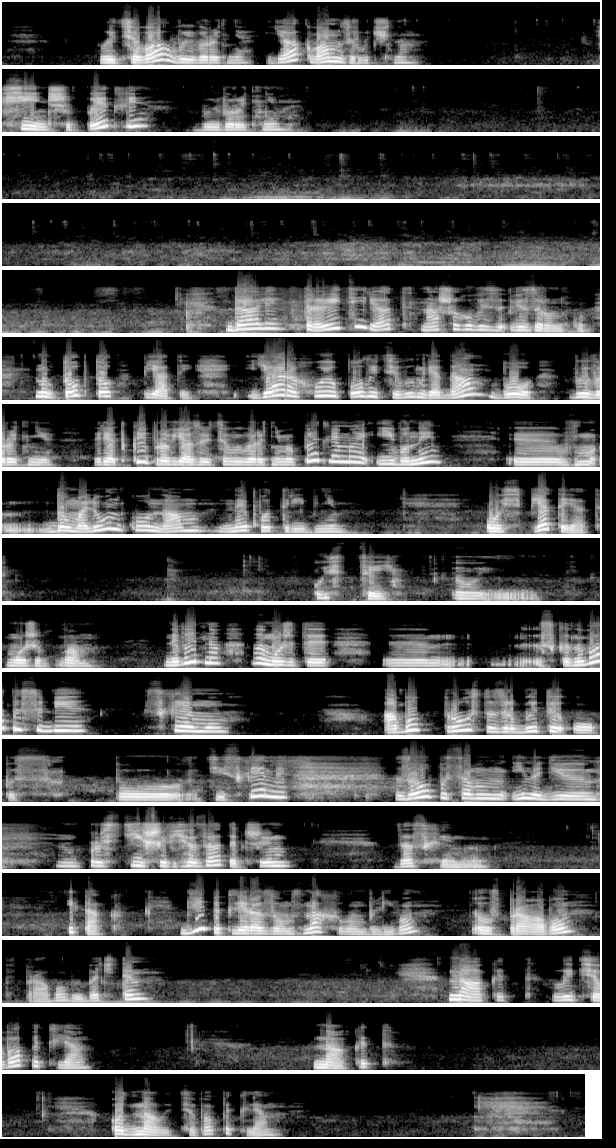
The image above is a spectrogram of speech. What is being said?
лицьова виворотня, як вам зручно. Всі інші петлі виворотні. Далі третій ряд нашого візерунку. Ну, тобто п'ятий. Я рахую по лицевим рядам, бо виворотні рядки пров'язуються виворотніми петлями, і вони е, до малюнку нам не потрібні. Ось п'ятий ряд. Ось цей. Ой, може, вам не видно. Ви можете е, сканувати собі схему, або просто зробити опис по цій схемі. За описом іноді ну, простіше в'язати, чим за схемою. І так, дві петлі разом з нахилом вліво, вправо, вправо, вибачте. Накид, лицьова петля, накид, одна лицьова петля.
